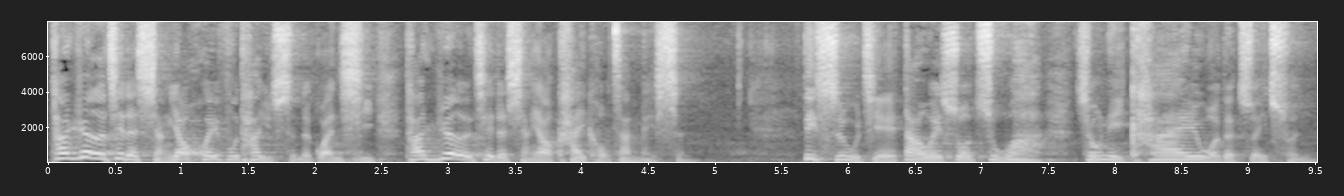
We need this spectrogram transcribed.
他热切的想要恢复他与神的关系，他热切的想要开口赞美神。第十五节，大卫说：“主啊，求你开我的嘴唇，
